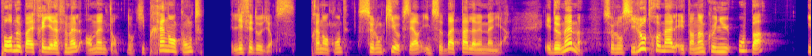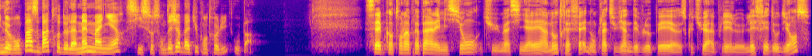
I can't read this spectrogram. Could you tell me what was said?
pour ne pas effrayer la femelle en même temps. Donc ils prennent en compte l'effet d'audience. Prennent en compte selon qui observe, ils ne se battent pas de la même manière. Et de même, selon si l'autre mâle est un inconnu ou pas, ils ne vont pas se battre de la même manière s'ils se sont déjà battus contre lui ou pas. Seb, quand on a préparé l'émission, tu m'as signalé un autre effet. Donc là, tu viens de développer euh, ce que tu as appelé l'effet d'audience.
